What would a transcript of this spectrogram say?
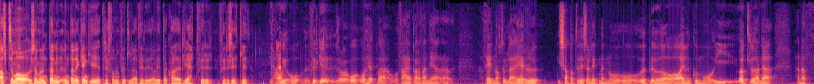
allt sem, á, sem undan, undan er gengið, ég trist honum að fyrir því að vita hvað er rétt fyrir, fyrir sitt lið Já, og, og, fyrir, og, og hérna, það er bara þannig að, að þeir náttúrulega eru í sambandi við þessar leikmenn og upplöfuð á, á æfingum og í öllu þannig að, þannig að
